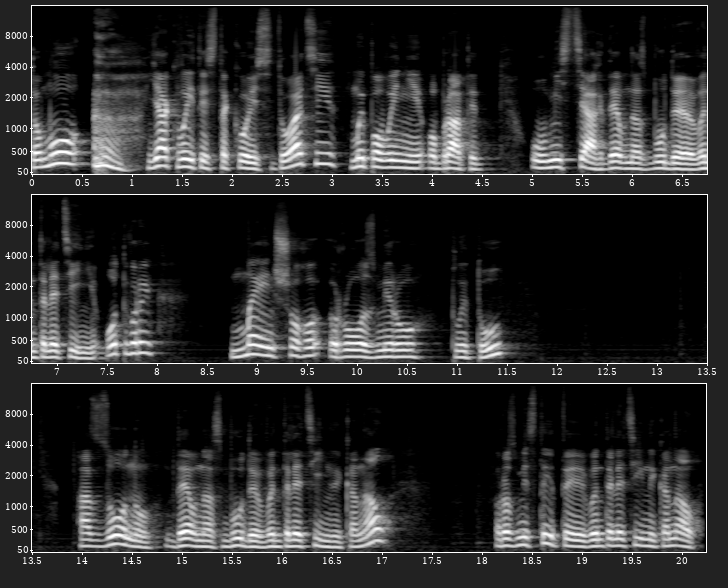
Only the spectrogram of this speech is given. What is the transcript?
Тому, як вийти з такої ситуації, ми повинні обрати у місцях, де в нас буде вентиляційні отвори, меншого розміру плиту. А зону, де в нас буде вентиляційний канал, розмістити вентиляційний канал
